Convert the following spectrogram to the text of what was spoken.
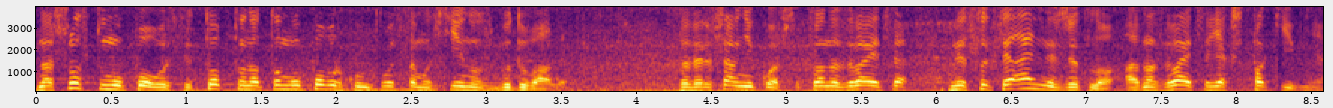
на шостому поверсі, тобто на тому поверху, яку самостійно збудували за державні кошти. То називається не соціальне житло, а називається як шпаківня.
